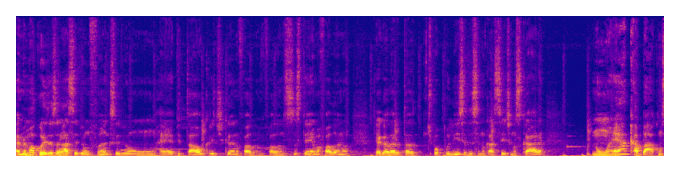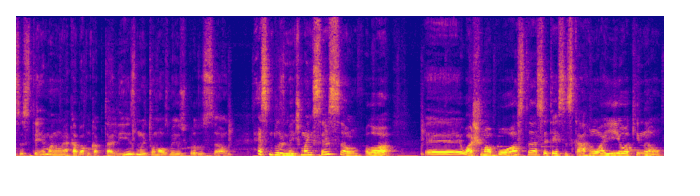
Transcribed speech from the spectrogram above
É a mesma coisa, lá, você vê um funk, você vê um, um rap e tal, criticando, falando, falando do sistema, falando que a galera tá, tipo, a polícia descendo cacete nos caras. Não é acabar com o sistema, não é acabar com o capitalismo e tomar os meios de produção. É simplesmente uma inserção. Falou, ó, é, eu acho uma bosta você ter esses carrão aí, eu aqui não.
